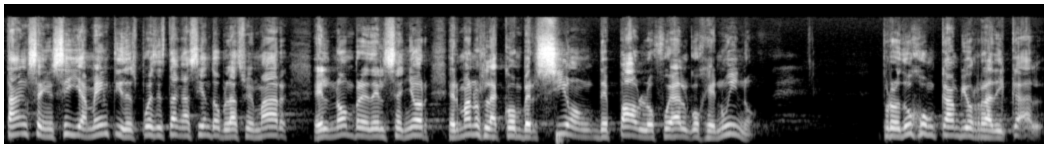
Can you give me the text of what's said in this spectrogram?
tan sencillamente y después están haciendo blasfemar el nombre del Señor. Hermanos, la conversión de Pablo fue algo genuino. Produjo un cambio radical.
